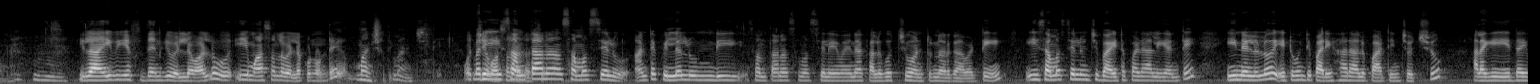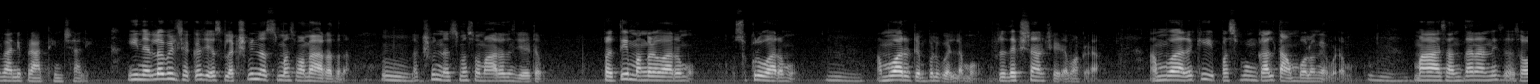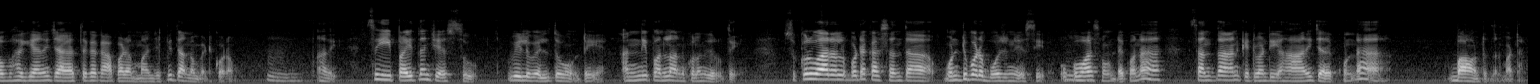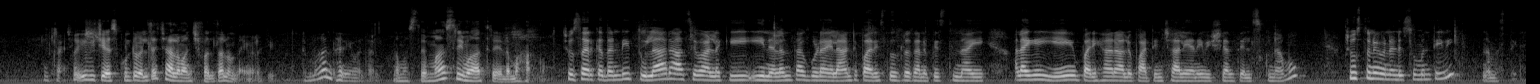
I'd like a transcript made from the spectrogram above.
ఇలా ఐవీఎఫ్ దేనికి వెళ్ళే వాళ్ళు ఈ మాసంలో వెళ్ళకుండా ఉంటే మంచిది. మంచిది. మరి సంతాన సమస్యలు అంటే పిల్లలు ఉండి సంతాన సమస్యలు ఏమైనా కలగొచ్చు అంటున్నారు కాబట్టి ఈ సమస్యల నుంచి బయటపడాలి అంటే ఈ నెలలో ఎటువంటి పరిహారాలు పాటించవచ్చు అలాగే ఏ దైవాన్ని ప్రార్థించాలి? ఈ నెలలో వీళ్ళు చక్కగా చేసుకు లక్ష్మీ నరసింహస్వామి ఆరాధన. లక్ష్మీ నరసింహస్వామి ఆరాధన చేయటం. ప్రతి మంగళవారం శుక్రవారము అమ్మవారి టెంపుల్కి వెళ్ళడము ప్రదక్షిణాలు చేయడం అక్కడ. అమ్మవారికి పసుపు కుంకాలు తాంబూలం ఇవ్వడం. మా సంతానాన్ని సౌభాగ్యాన్ని జాగ్రత్తగా కాపాడమ్మా అని చెప్పి దండం పెట్టుకోవడం. అది. సో ఈ ప్రయత్నం చేస్తూ వీళ్ళు వెళ్తూ ఉంటే అన్ని పనులు అనుకూలంగా జరుగుతాయి. శుక్రవారాల పూట కాస్తంత ఒంటిపూట భోజనం చేసి ఉపవాసం ఉంటే కొన సంతానానికి ఎటువంటి హాని జరగకుండా బాగుంటుంది అనమాట సో ఇవి చేసుకుంటూ వెళ్తే చాలా మంచి ఫలితాలు ఉన్నాయి వాళ్ళకి. ధన్యవాదాలు. నమస్తే అమ్మా. శ్రీమాత్రే నమః. చూసారు కదండి తులారాశి వాళ్ళకి ఈ నెలంతా కూడా ఎలాంటి పరిస్థితులు కనిపిస్తున్నాయి? అలాగే ఏ పరిహారాలు పాటించాలి అనే విషయాలు తెలుసుకున్నాము. చూస్తూనే ఉండండి సుమన్ టీవీ. నమస్తే.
